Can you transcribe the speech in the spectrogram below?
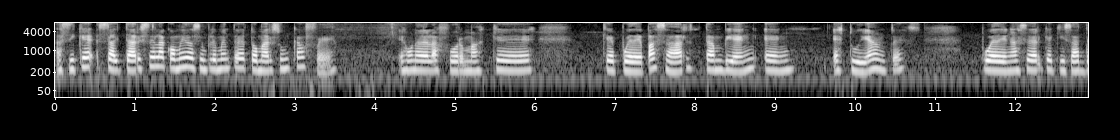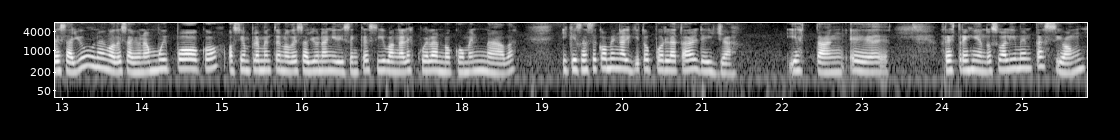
Así que saltarse la comida, simplemente tomarse un café, es una de las formas que, que puede pasar también en estudiantes pueden hacer que quizás desayunan o desayunan muy poco o simplemente no desayunan y dicen que sí, van a la escuela, no comen nada y quizás se comen algo por la tarde y ya. Y están eh, restringiendo su alimentación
